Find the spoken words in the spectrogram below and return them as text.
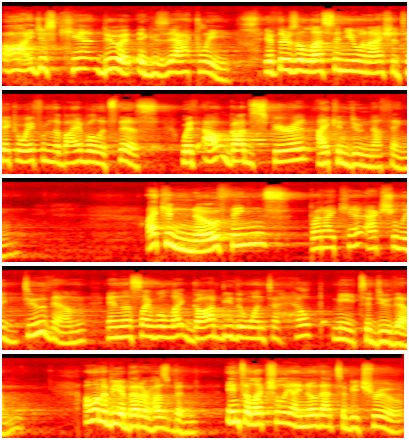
Oh, I just can't do it. Exactly. If there's a lesson you and I should take away from the Bible, it's this without God's Spirit, I can do nothing. I can know things, but I can't actually do them unless I will let God be the one to help me to do them. I want to be a better husband. Intellectually, I know that to be true.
